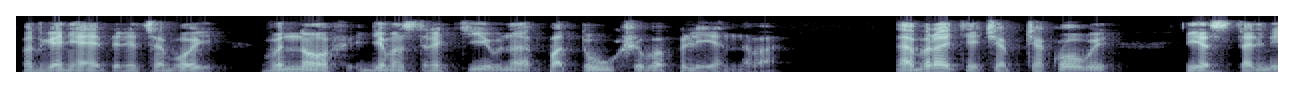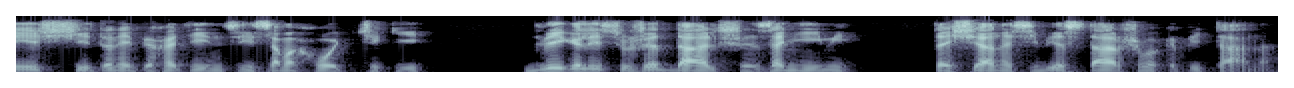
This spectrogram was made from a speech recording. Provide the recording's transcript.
подгоняя перед собой вновь демонстративно потухшего пленного. А братья Чапчаковы и остальные считанные пехотинцы и самоходчики двигались уже дальше за ними, таща на себе старшего капитана.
